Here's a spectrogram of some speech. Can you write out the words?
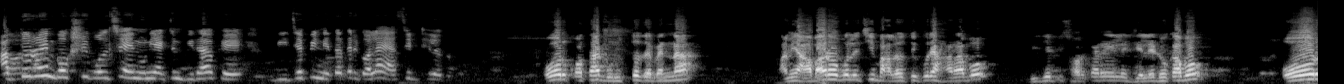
আব্দুর রহিম বক্সি বলছেন, উনি একজন বিধায়ককে বিজেপি নেতাদের গলায় অ্যাসিড ঢেলে দেবে। ওর কথা গুরুত্ব দেবেন না। আমি আবারও বলেছি, মালতীপুরে হারাবো, বিজেপি সরকারে এলে জেলে ঢোকাবো। ওর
